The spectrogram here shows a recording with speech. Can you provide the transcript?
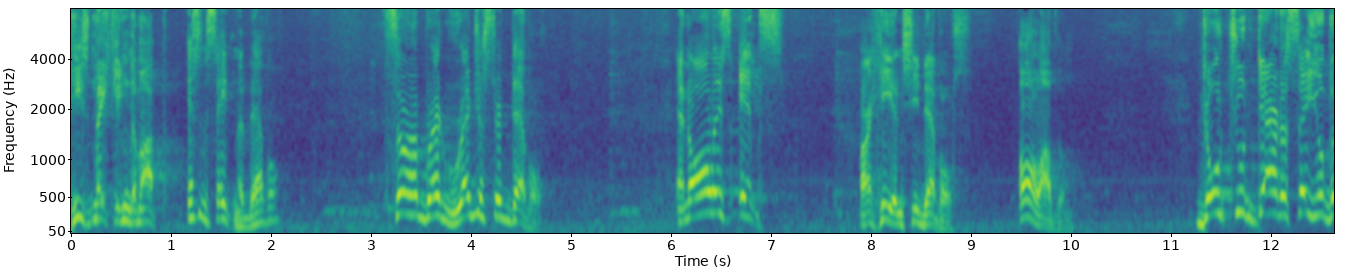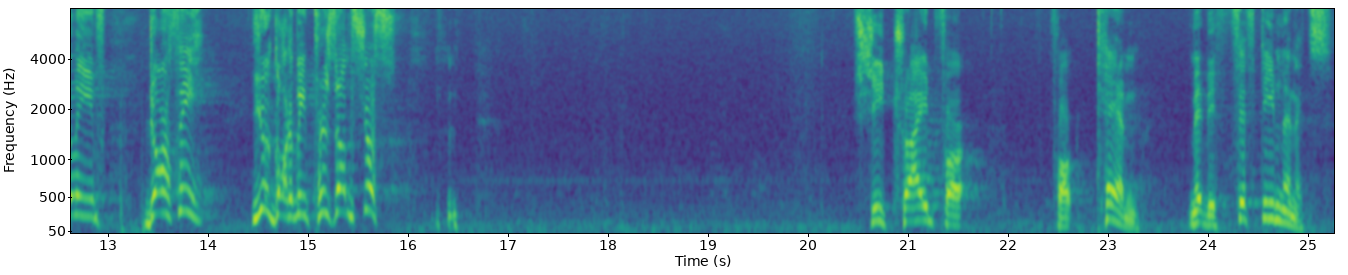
He's making them up. Isn't Satan a devil? Thoroughbred registered devil. And all his imps are he and she devils. All of them. Don't you dare to say you believe, Dorothy, you're going to be presumptuous. she tried for, for 10, maybe 15 minutes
